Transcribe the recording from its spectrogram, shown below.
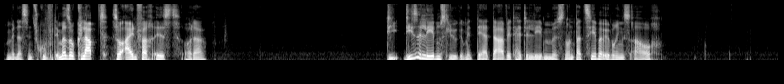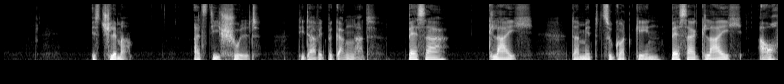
Und wenn das in Zukunft immer so klappt, so einfach ist, oder? Die, diese Lebenslüge, mit der David hätte leben müssen, und Bathseba übrigens auch, ist schlimmer als die Schuld, die David begangen hat. Besser gleich damit zu Gott gehen, besser gleich, auch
